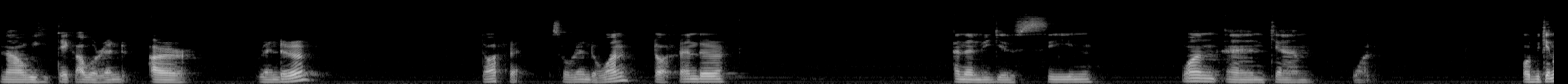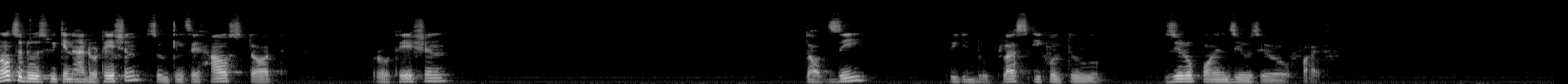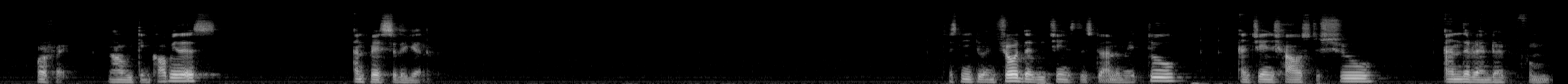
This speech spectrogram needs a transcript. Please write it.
Now we take our render our renderer. Dot so render one dot render. And then we give scene one and cam one. What we can also do is we can add rotation. So we can say house dot rotation dot z. We can do plus equal to 0 0.005 perfect. Now we can copy this and paste it again just need to ensure that we change this to animate 2 and change house to shoe and the render from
